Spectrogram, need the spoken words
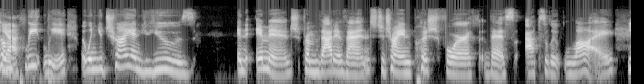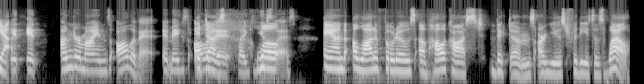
Yeah. completely but when you try and use an image from that event to try and push forth this absolute lie yeah. it it undermines all of it it makes all does. of it like Well, useless And a lot of photos of Holocaust victims are used for these as well.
